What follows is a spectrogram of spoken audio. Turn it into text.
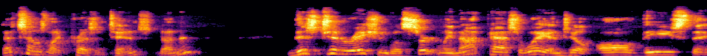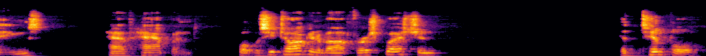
that sounds like present tense, doesn't it? This generation will certainly not pass away until all these things have happened. What was he talking about? First question the temple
